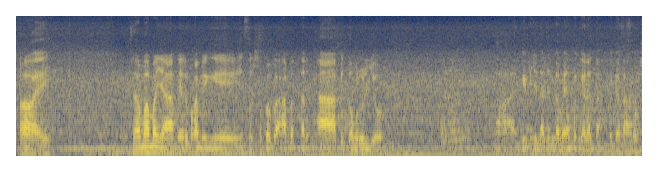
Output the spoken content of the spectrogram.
Okay. So mamaya, meron pa kaming i-install sa baba, apat na, ah, pitong rulyo. Ah, bibigyan natin mamaya pagka pagkatapos.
